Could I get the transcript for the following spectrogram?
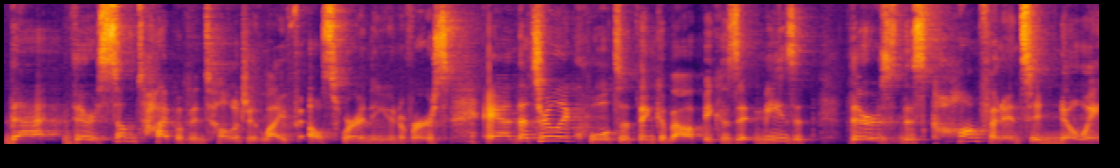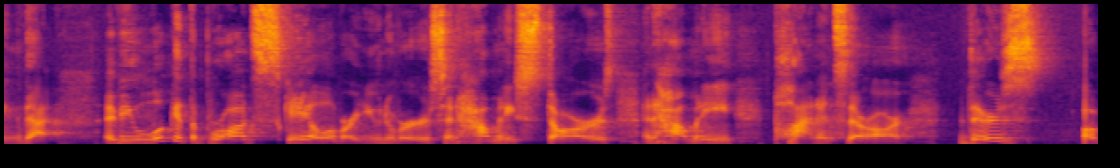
that there's some type of intelligent life elsewhere in the universe. And that's really cool to think about because it means that there's this confidence in knowing that if you look at the broad scale of our universe and how many stars and how many planets there are, there's a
